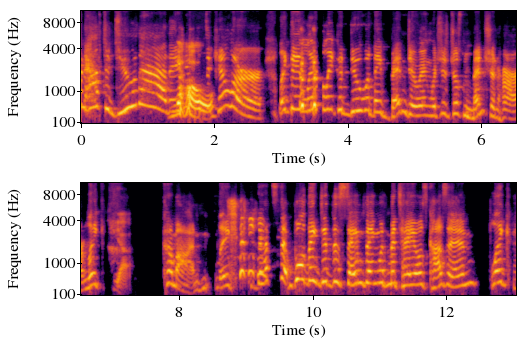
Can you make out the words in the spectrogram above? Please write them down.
even have to do that. They didn't No. have to kill her. Like they literally could do what they've been doing, which is just mention her. Like, Yeah. Come on. Like that's the well, they did the same thing with Mateo's cousin. Like Oh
